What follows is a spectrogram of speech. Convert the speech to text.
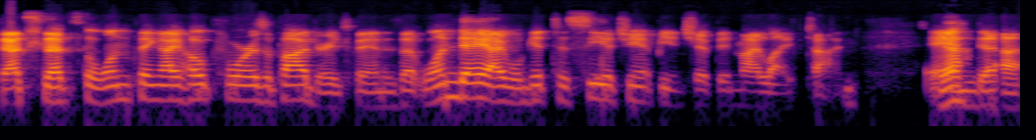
That's that's the one thing I hope for as a Padres fan is that one day I will get to see a championship in my lifetime, and. Yeah. Uh,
